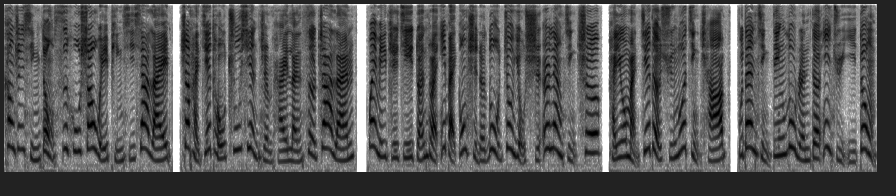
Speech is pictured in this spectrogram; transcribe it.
抗争行动似乎稍微平息下来。上海街头出现整排蓝色栅栏。外媒直击，短短一百公尺的路就有十二辆警车，还有满街的巡逻警察，不但紧盯路人的一举一动，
